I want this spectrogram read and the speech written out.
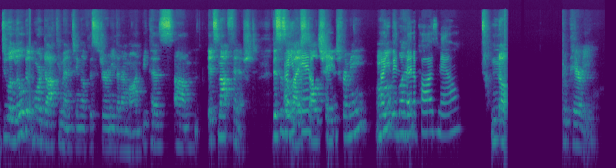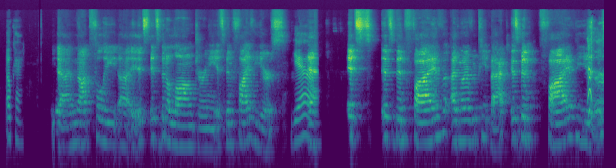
do a little bit more documenting of this journey that I'm on because um, it's not finished. This is are a lifestyle in, change for me. Mm-hmm. Are you in menopause now? No, preparing. Okay. Yeah, I'm not fully. Uh, it's it's been a long journey. It's been five years. Yeah. it's it's been five. I'm going to repeat that. It's been five years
